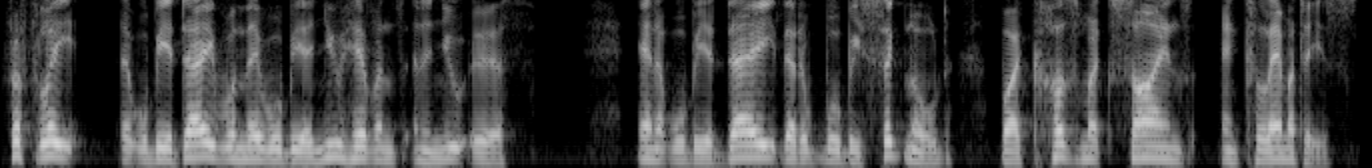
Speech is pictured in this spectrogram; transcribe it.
Fifthly, it will be a day when there will be a new heavens and a new earth and it will be a day that it will be signaled by cosmic signs and calamities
